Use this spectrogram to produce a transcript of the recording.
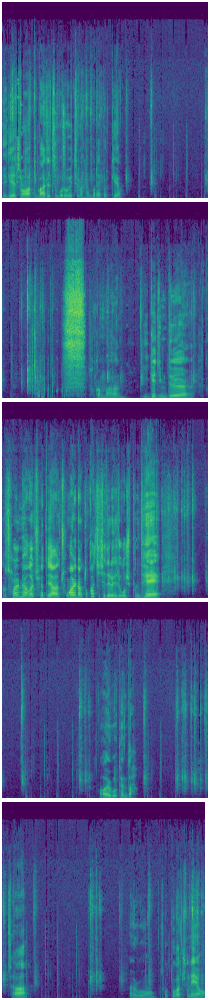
이게 정확히 맞을지 모르겠지만 한번 해볼게요. 잠깐만. 이게 님들 나도 설명을 최대한 총알이랑 똑같이 제대로 해주고 싶은데 아이고 된다. 자, 아이고 속도가 주네요.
